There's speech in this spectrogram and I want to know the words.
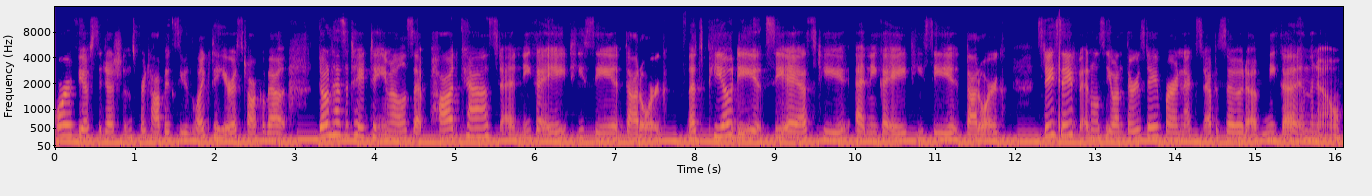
or if you have suggestions for topics you'd like to hear us talk about, don't hesitate to email us at podcast at nicaaetc.org. That's P O D C A S T at nicaaetc.org. Stay safe, and we'll see you on Thursday for our next episode of Nika in the Know.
